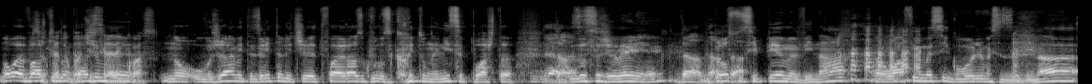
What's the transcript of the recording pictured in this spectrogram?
Много е важно Съответно, да кажем клас. на уважаемите зрители, че това е разговор, за който не ни се плаща. Да. За съжаление. Да, да, Просто да. си пиеме вина, лафиме си, говориме си за вина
